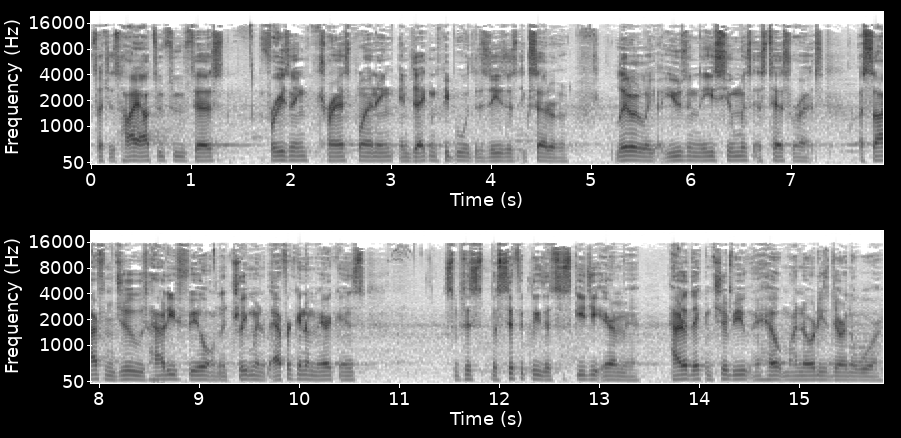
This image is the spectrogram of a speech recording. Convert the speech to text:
such as high altitude tests, freezing, transplanting, injecting people with diseases, etc. Literally using these humans as test rats. Aside from Jews, how do you feel on the treatment of African Americans, specifically the Tuskegee Airmen? How did they contribute and help minorities during the war?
